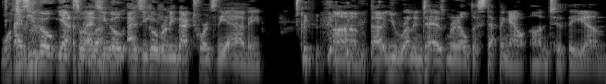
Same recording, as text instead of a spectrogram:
what's as you go, yeah. So as you go, as you go running back towards the abbey, um, uh, you run into Esmeralda stepping out onto the, um,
